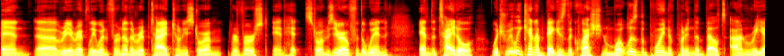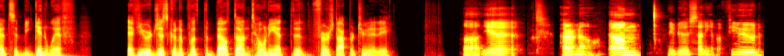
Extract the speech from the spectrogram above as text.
And uh, Rhea Ripley went for another Riptide. Toni Storm reversed and hit Storm Zero for the win and the title, which really kind of begs the question what was the point of putting the belt on Rhea to begin with if you were just going to put the belt on Toni at the first opportunity? Uh, yeah, I don't know. Um, maybe they're setting up a feud.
